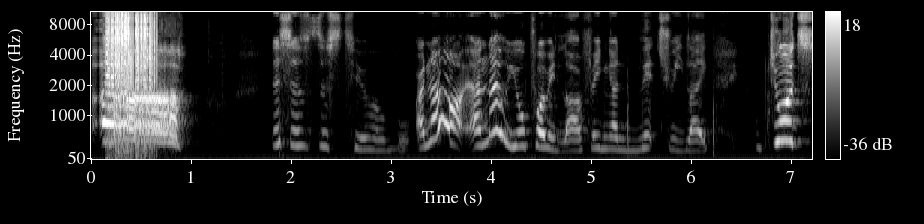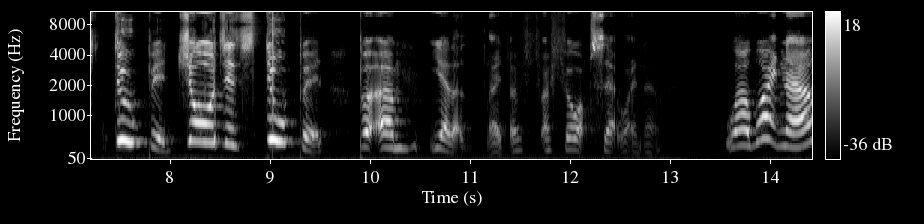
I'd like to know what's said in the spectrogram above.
ah! This is just too horrible. I know, I know you're probably laughing and literally like, George stupid. George is stupid. But um, yeah, that, I, I I feel upset right now. Well, right now,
